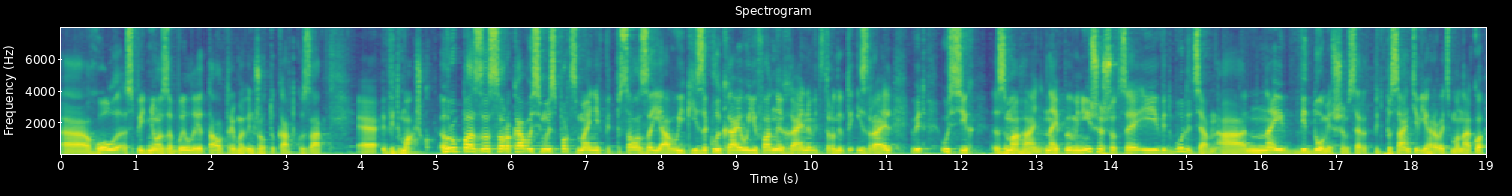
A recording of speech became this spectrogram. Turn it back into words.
е, гол з під нього забили та отримав він жовту картку за відмашку. Група з 48 спортсменів підписала заяву, який закликає УЄФА негайно відсторонити Ізраїль від усіх змагань. Найпевніше, що це і відбудеться. А найвідомішим серед підписантів є гравець Монако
